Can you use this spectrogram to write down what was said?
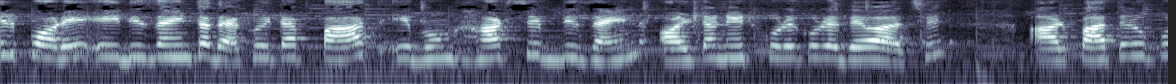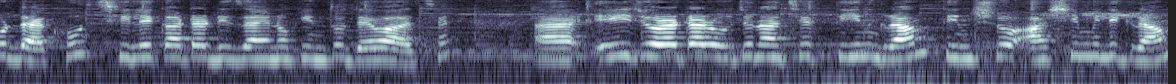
এরপরে এই ডিজাইনটা দেখো, এটা পাত এবং হার্ট শেপ ডিজাইন অল্টারনেট করে করে দেওয়া আছে। আর পাতের উপর দেখো, ছিলে কাটা ডিজাইনও কিন্তু দেওয়া আছে। এই জোড়াটার ওজন আছে তিন গ্রাম, তিনশো আশি মিলিগ্রাম,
